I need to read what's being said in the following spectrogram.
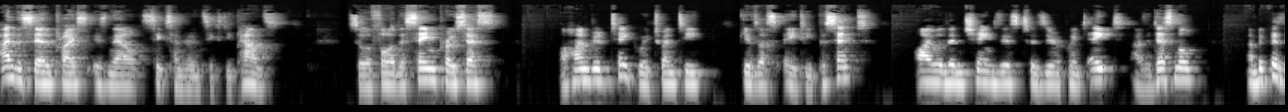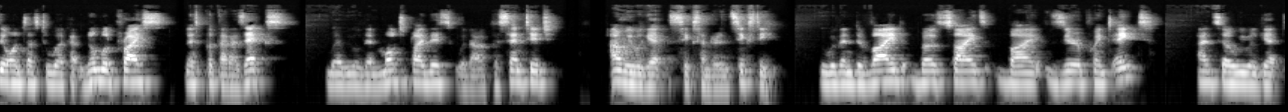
and the sale price is now 660 pounds. So we'll follow the same process 100 take away 20 gives us 80%. I will then change this to 0.8 as a decimal. And because they want us to work out the normal price, let's put that as X, where we will then multiply this with our percentage and we will get 660. We will then divide both sides by 0.8. And so we will get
